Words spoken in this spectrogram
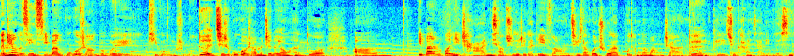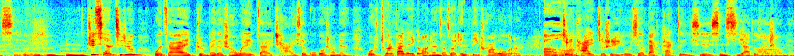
那这样的信息一般 Google 上都会提供是吗？对，其实 Google 上面真的有很多，嗯。一般如果你查你想去的这个地方，其实它会出来不同的网站，然后你可以去看一下里面的信息。嗯嗯嗯。之前其实我在准备的时候，我也在查一些 Google 上面，我突然发现一个网站叫做 Indie Traveler，哦，就是它就是有一些 backpack 的一些信息啊都在上面。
